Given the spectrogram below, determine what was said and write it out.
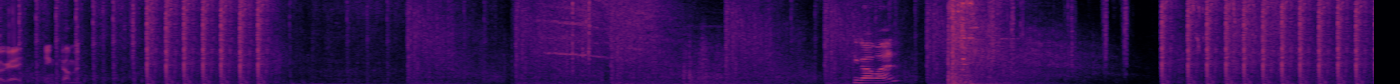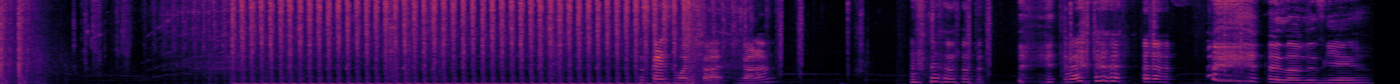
Okay, incoming. You got one? One shot. Got him? I love this game.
